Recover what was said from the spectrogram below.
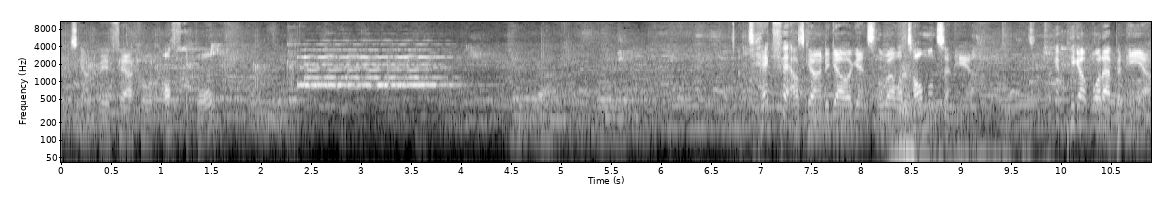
There's going to be a foul called off the ball. Tech foul's going to go against Louella Tomlinson here. See if we can pick up what happened here.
